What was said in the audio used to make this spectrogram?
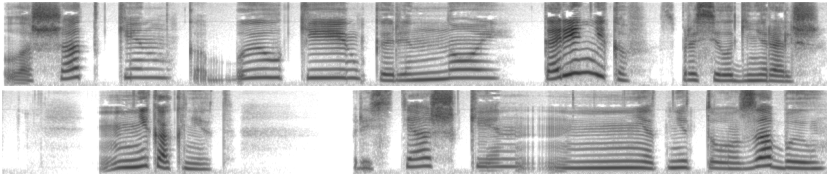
Лошадкин, Кобылкин, Коренной. «Коренников?» — спросила генеральша. «Никак нет». «Пристяжкин? Нет, не то. Забыл».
